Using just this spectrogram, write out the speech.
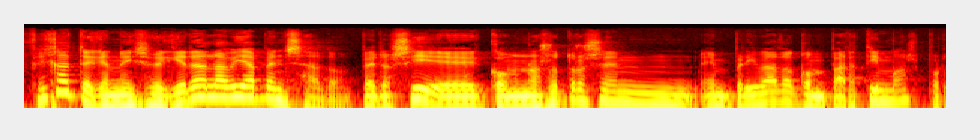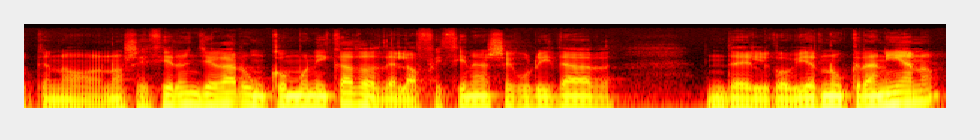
Fíjate que ni siquiera lo había pensado. Pero sí, eh, como nosotros en, en privado compartimos, porque no, nos hicieron llegar un comunicado de la Oficina de Seguridad del gobierno ucraniano,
